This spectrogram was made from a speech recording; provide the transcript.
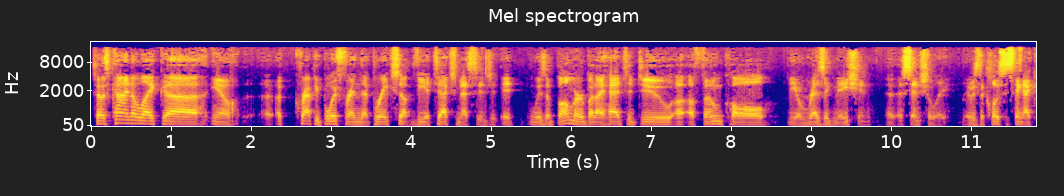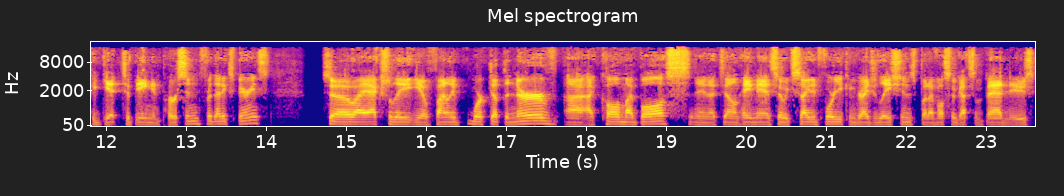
So it's kind of like, uh, you know, a crappy boyfriend that breaks up via text message. It was a bummer, but I had to do a, a phone call you know resignation essentially it was the closest thing i could get to being in person for that experience so i actually you know finally worked up the nerve. Uh, i call my boss and i tell him hey man so excited for you. Congratulations but i've also got some bad news.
